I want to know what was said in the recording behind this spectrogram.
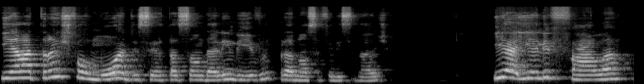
e ela transformou a dissertação dela em livro, para nossa felicidade. E aí ele fala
